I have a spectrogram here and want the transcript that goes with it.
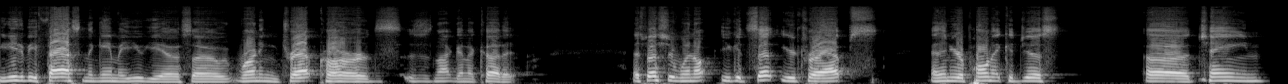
you need to be fast in the game of Yu-Gi-Oh! So running trap cards is not going to cut it. Especially when you could set your traps, and then your opponent could just uh, chain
